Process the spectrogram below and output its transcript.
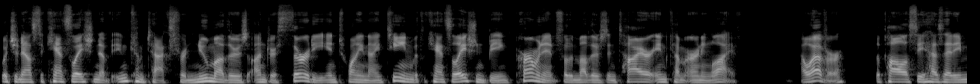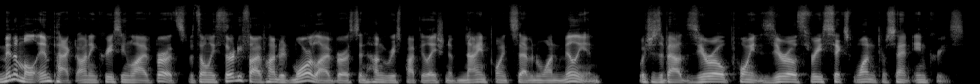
which announced a cancellation of income tax for new mothers under 30 in 2019, with the cancellation being permanent for the mother's entire income earning life. However, the policy has had a minimal impact on increasing live births, with only 3,500 more live births in Hungary's population of 9.71 million, which is about 0.0361% increase.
